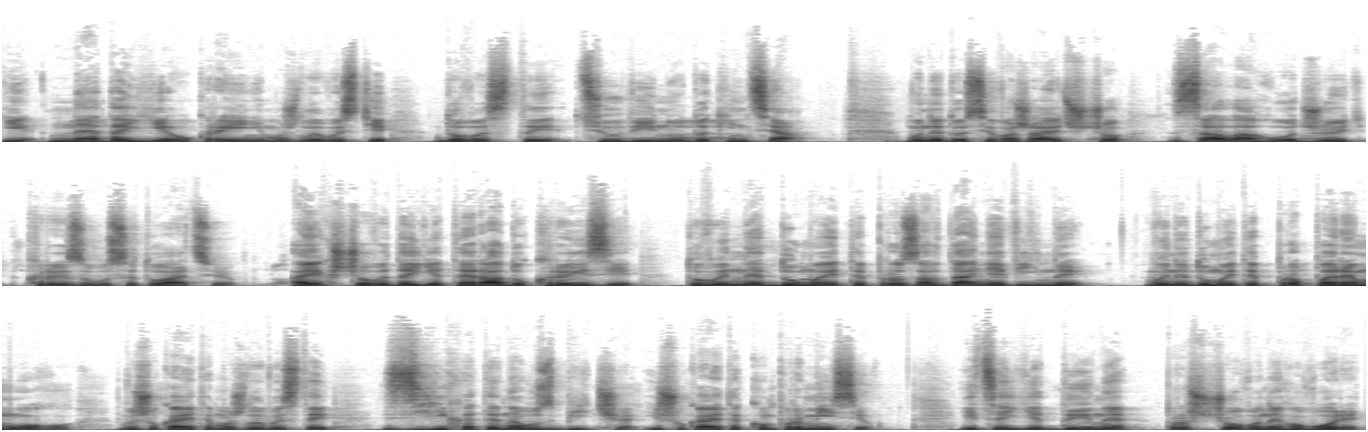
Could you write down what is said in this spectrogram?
і не дає Україні можливості довести цю війну до кінця. Вони досі вважають, що залагоджують кризову ситуацію. А якщо ви даєте раду кризі, то ви не думаєте про завдання війни. Ви не думаєте про перемогу. Ви шукаєте можливостей з'їхати на узбіччя і шукаєте компромісів. І це єдине про що вони говорять.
